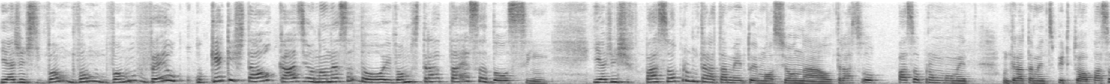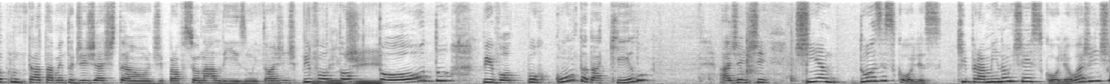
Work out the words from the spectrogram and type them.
E a gente, vamos, vamos, vamos ver o, o que, que está ocasionando essa dor e vamos tratar essa dor sim. E a gente passou por um tratamento emocional, traçou, passou por um momento, um tratamento espiritual, passou por um tratamento de gestão, de profissionalismo. Então a gente pivotou Entendi. todo, pivotou por conta daquilo. A gente tinha duas escolhas, que para mim não tinha escolha. Ou a gente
